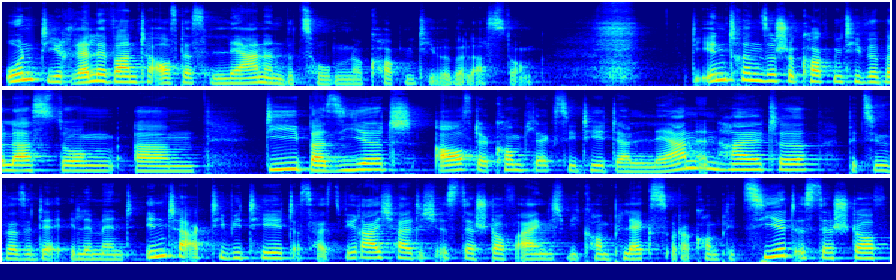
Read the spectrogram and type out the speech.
und die relevante auf das Lernen bezogene kognitive Belastung. Die intrinsische kognitive Belastung ähm, die basiert auf der Komplexität der Lerninhalte bzw. der Elementinteraktivität. Das heißt, wie reichhaltig ist der Stoff eigentlich, wie komplex oder kompliziert ist der Stoff.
